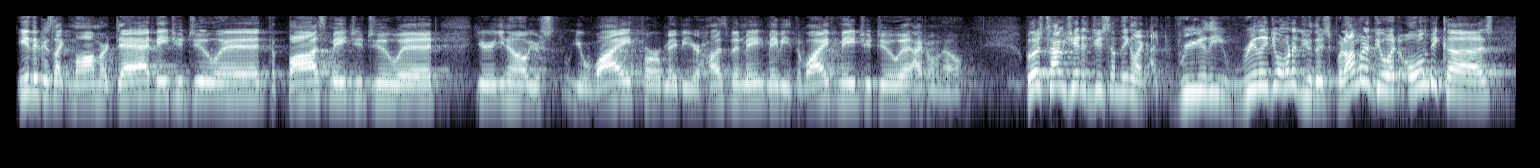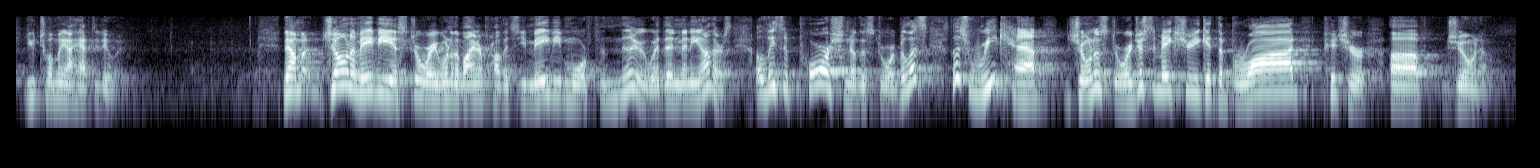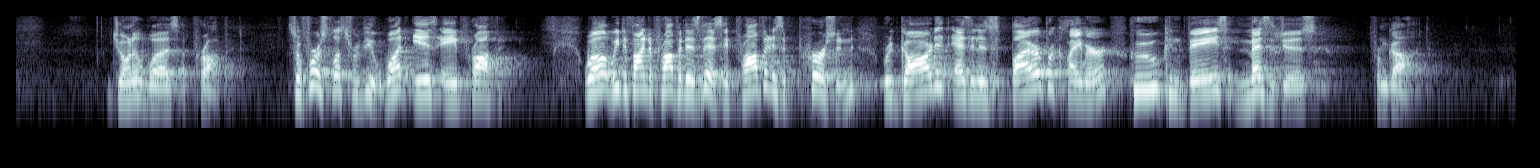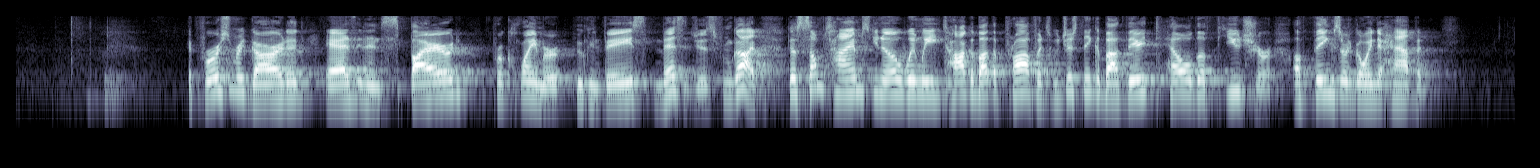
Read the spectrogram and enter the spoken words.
Either because like mom or dad made you do it, the boss made you do it, your, you know, your, your wife or maybe your husband, made, maybe the wife made you do it. I don't know. But those times you had to do something like, I really, really don't want to do this, but I'm going to do it only because you told me I have to do it. Now, Jonah may be a story, one of the minor prophets you may be more familiar with than many others, at least a portion of the story. But let's, let's recap Jonah's story just to make sure you get the broad picture of Jonah. Jonah was a prophet. So, first, let's review what is a prophet? Well, we define a prophet as this a prophet is a person regarded as an inspired proclaimer who conveys messages from God a person regarded as an inspired proclaimer who conveys messages from God. Now, sometimes, you know, when we talk about the prophets, we just think about they tell the future of things that are going to happen.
